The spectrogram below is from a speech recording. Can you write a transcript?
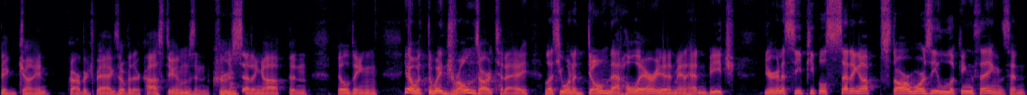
big giant garbage bags over their costumes and crews mm-hmm. setting up and building. You know, with the way drones are today, unless you want to dome that whole area in Manhattan Beach, you're going to see people setting up Star Warsy looking things. And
